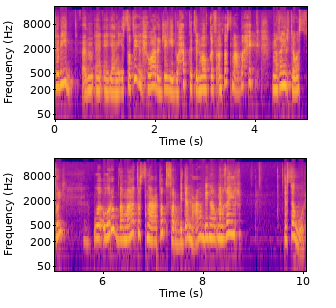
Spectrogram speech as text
تريد يعني يستطيع الحوار الجيد وحبكة الموقف أن تصنع ضحك من غير توسل وربما تصنع تطفر بدمعة بن- من غير تسول.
